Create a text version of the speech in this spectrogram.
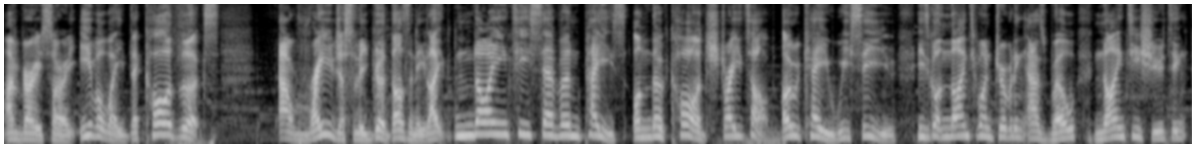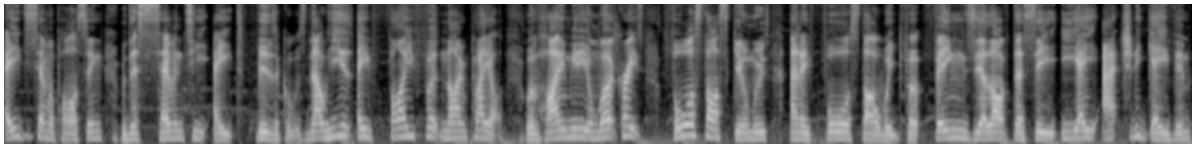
I'm very sorry. Either way, the card looks outrageously good, doesn't he? Like 97 pace on the card straight up. Okay, we see you. He's got 91 dribbling as well, 90 shooting, 87 passing with a 78 physicals. Now, he is a 5'9 player with high medium work rates, 4-star skill moves, and a 4-star weak foot. Things you love to see. EA actually gave him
